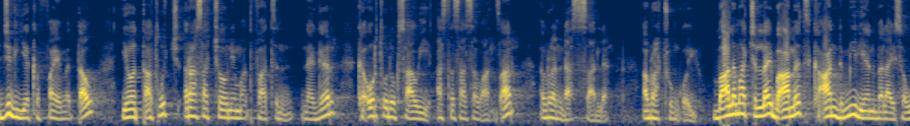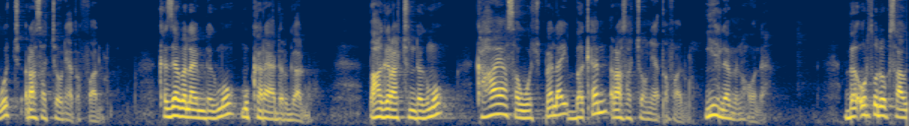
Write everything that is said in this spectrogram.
እጅግ እየከፋ የመጣው የወጣቶች ራሳቸውን የማጥፋትን ነገር ከኦርቶዶክሳዊ አስተሳሰብ አንጻር አብረን እንዳስሳለን። አብራችሁን ቆዩ። በዓለማችን ላይ በዓመት ከአንድ ሚሊዮን በላይ ሰዎች ራሳቸውን ያጠፋሉ። ከዚያ በላይም ደግሞ ሙከራ ያደርጋሉ። በሀገራችን ደግሞ ከሀያ ሰዎች በላይ በቀን ራሳቸውን ያጠፋሉ። ይህ ለምን ሆነ? በኦርቶዶክሳዊ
